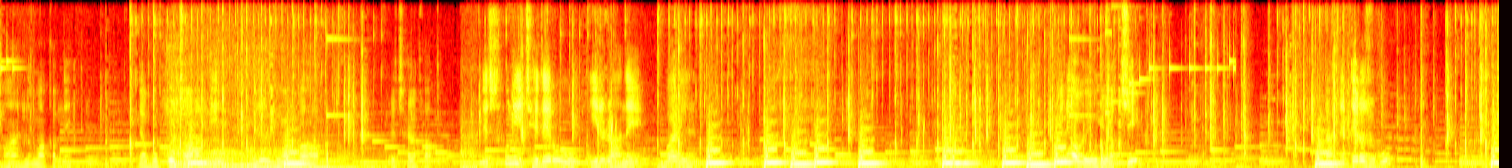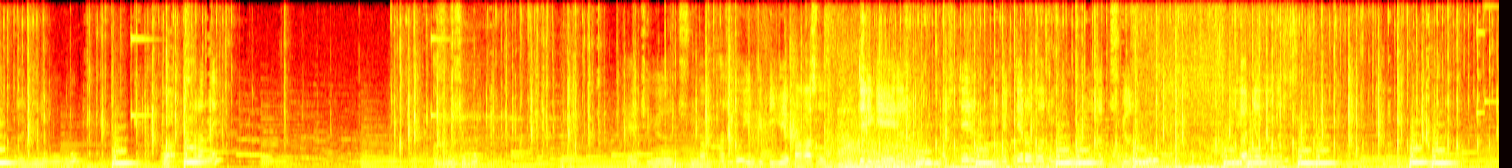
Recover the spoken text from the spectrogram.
아 너무 아깝네 내가 못볼 줄 알았니? 어딜 도망가 그래 잘가 내 손이 제대로 일을 안해 뭐야 얘는 또 얘네가 왜 여기 왔지? 나 한 대 때려주고 너 일리 오고 뭐야 살았네? 죽으시고 대충 요 중간 파주고 이렇게 위에 막아서 못 때리게 해주고 다시 때려 이렇게 때려가지고 여기서 죽여주고 어디 갔냐 너는?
